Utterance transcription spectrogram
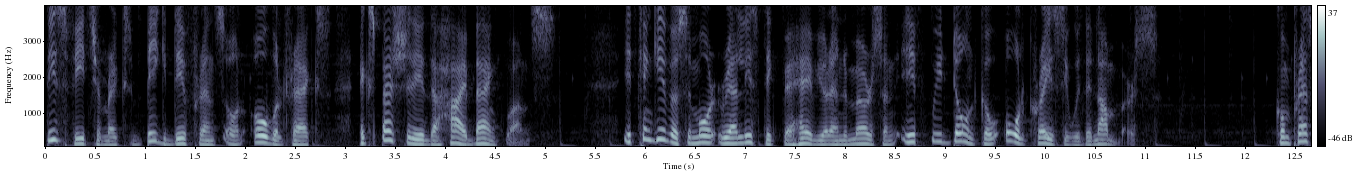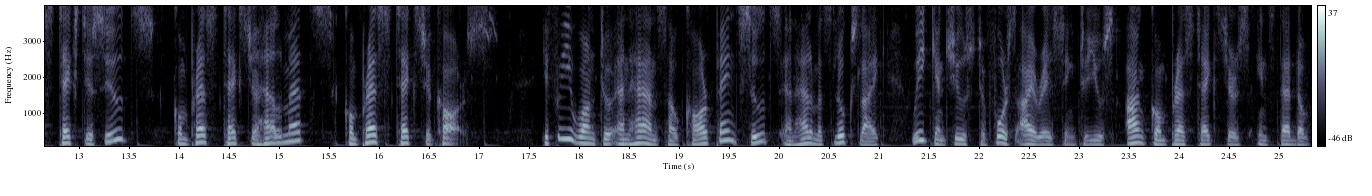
This feature makes a big difference on oval tracks, especially the high banked ones. It can give us a more realistic behavior and immersion if we don't go all crazy with the numbers. Compressed texture suits, compressed texture helmets, compressed texture cars. If we want to enhance how car paint, suits and helmets looks like, we can choose to force iRacing to use uncompressed textures instead of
